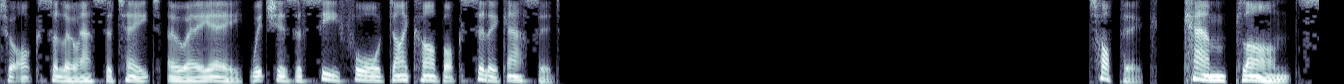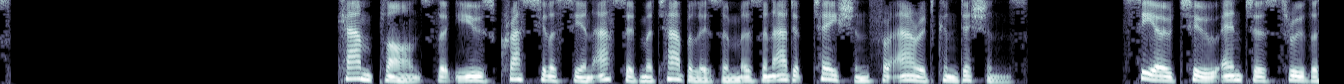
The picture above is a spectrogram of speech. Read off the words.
to oxaloacetate OAA which is a C4 dicarboxylic acid. Topic: CAM plants CAM plants that use crassulacean acid metabolism as an adaptation for arid conditions. CO2 enters through the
